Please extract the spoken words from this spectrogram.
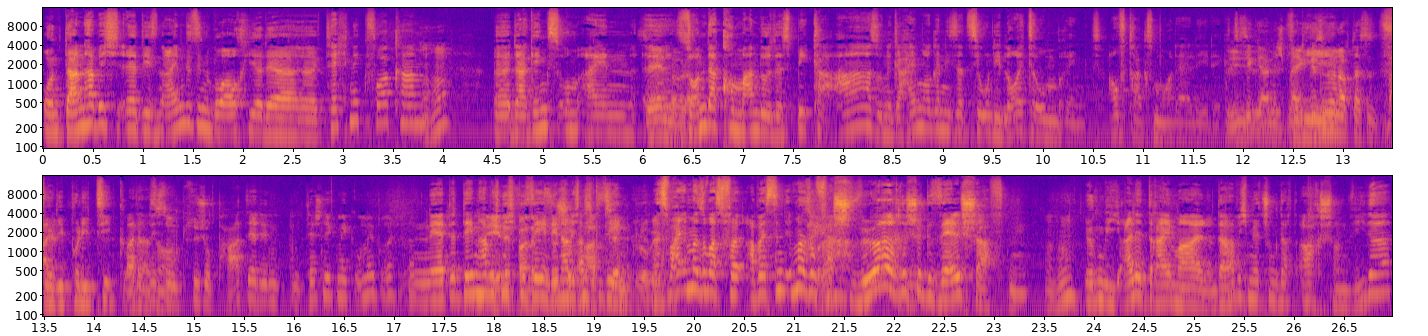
Und dann habe ich äh, diesen einen gesehen, wo auch hier der äh, Technik vorkam. Äh, da ging es um ein äh. Sonderkommando des BKA, so eine Geheimorganisation, die Leute umbringt, Auftragsmorde erledigt. Ich gar nicht mehr. Für Ich die, nur noch, dass es für die Politik war oder das nicht so so. ein Psychopath, der den Techniknick umgebracht hat? Nee, den habe ich Nee, nicht war eine gesehen, den habe ich nicht gesehen. ich. Es war immer sowas, aber es sind immer so verschwörerische Gesellschaften. Irgendwie alle dreimal. Und da habe ich mir jetzt schon gedacht, ach, schon wieder.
